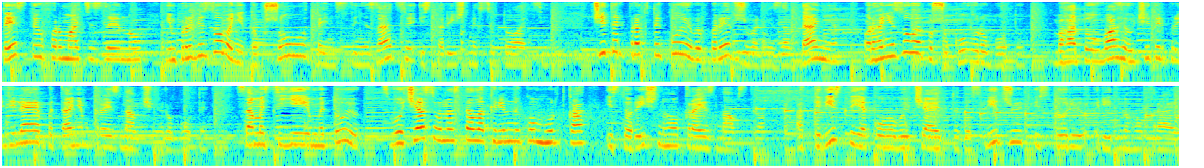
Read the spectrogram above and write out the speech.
тести у форматі ЗНО, імпровізовані ток-шоу та інсценізацію історичних ситуацій. Вчитель практикує випереджувальні завдання, організовує пошукову роботу. Багато уваги учитель приділяє питанням краєзнавчої роботи. Саме з цією метою свого часу вона стала керівником гуртка історичного краєзнавства, активісти якого вивчають та досліджують історію рідного краю.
